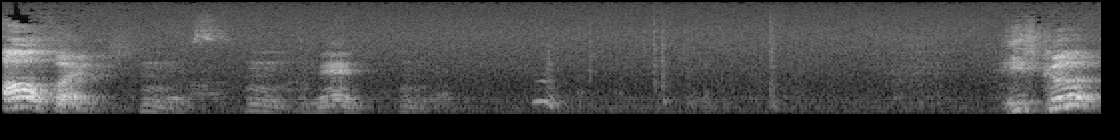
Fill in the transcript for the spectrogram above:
All things. Amen. He's good. Good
